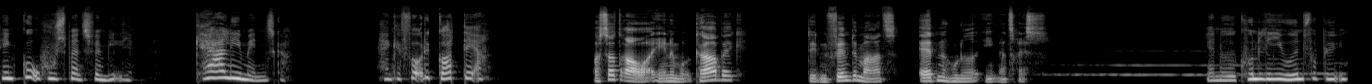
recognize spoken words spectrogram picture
Det er en god husmandsfamilie. Kærlige mennesker. Han kan få det godt der. Og så drager Ane mod Karbæk. Det er den 5. marts 1861. Jeg nåede kun lige uden for byen.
